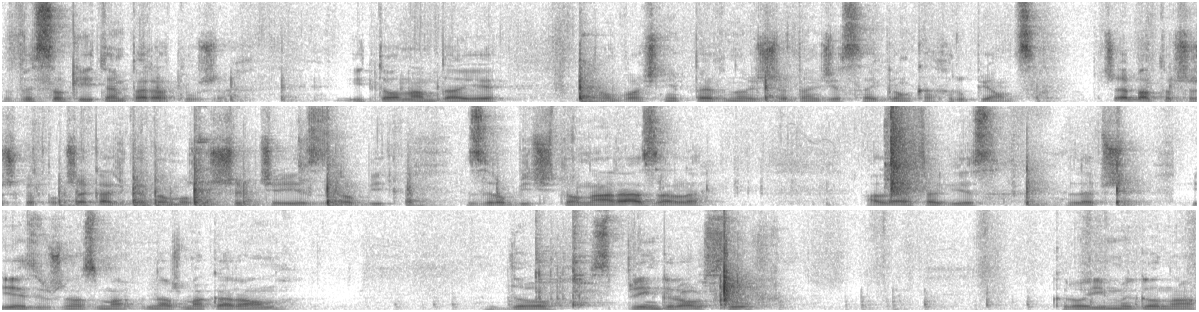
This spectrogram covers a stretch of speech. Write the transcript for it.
w wysokiej temperaturze. I to nam daje tą właśnie pewność, że będzie sajgonka chrupiąca. Trzeba troszeczkę poczekać. Wiadomo, że szybciej jest zrobi, zrobić to na raz, ale, ale efekt jest lepszy. Jest już nasz, nasz makaron do spring rollsów. Kroimy go na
